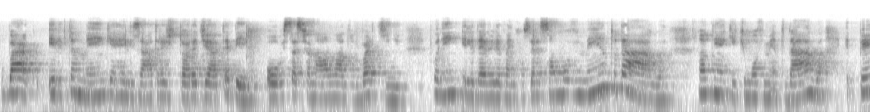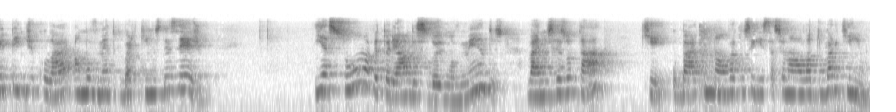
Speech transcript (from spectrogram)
O barco, ele também quer realizar a trajetória de A até B, ou estacionar ao lado do barquinho. Porém, ele deve levar em consideração o movimento da água. Notem aqui que o movimento da água é perpendicular ao movimento que o barquinho deseja. E a soma vetorial desses dois movimentos vai nos resultar que o barco não vai conseguir estacionar ao lado do barquinho.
